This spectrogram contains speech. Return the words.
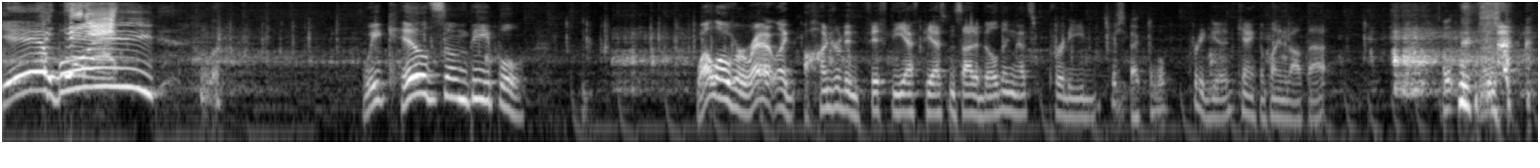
Yeah, boy! We killed some people. Well over, we're at like 150 FPS inside a building. That's pretty It's respectable. pretty good. Can't complain about that. Oh.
